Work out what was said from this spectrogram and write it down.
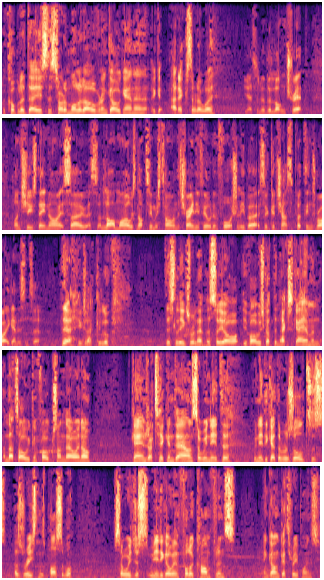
a couple of days to sort of mull it over and go again uh, and at Exeter away. Yeah, it's another long trip on Tuesday night, so it's a lot of miles, not too much time on the training field, unfortunately, but it's a good chance to put things right again, isn't it? Yeah, exactly. Look, this league's relentless, so you've always got the next game, and, and that's all we can focus on now. I know games are ticking down, so we need to we need to get the results as, as recent as possible. So we just we need to go in full of confidence and go and get three points.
